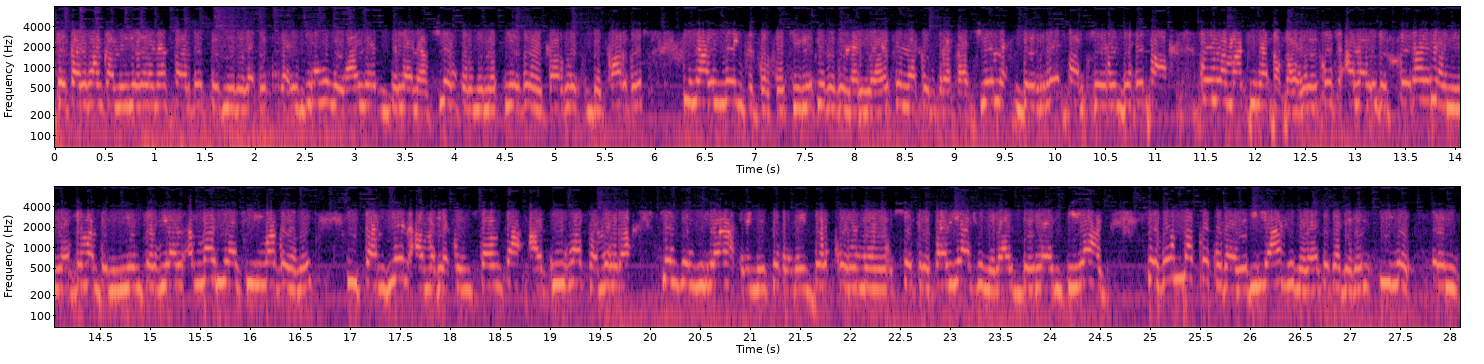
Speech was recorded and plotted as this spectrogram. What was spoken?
¿Qué tal, Juan Camilo? Buenas tardes. Pues mire, la Procuraduría General de la Nación terminó pierde de, cargos, de cargos finalmente por posibles irregularidades en la contratación de reparción de REPA con la máquina tapahuecos a la directora de la Unidad de Mantenimiento Vial, María Silva Gómez, y también a María Constanza Aguja Zamora, quien seguirá en este momento como secretaria general de la entidad. Según la Procuraduría General de cayeron en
